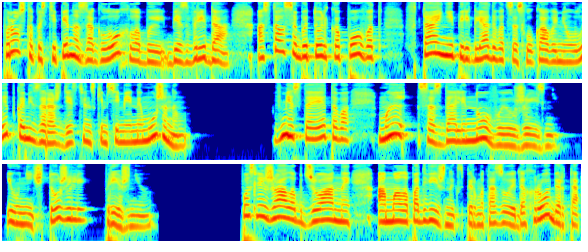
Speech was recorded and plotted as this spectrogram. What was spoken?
Просто постепенно заглохло бы без вреда, остался бы только повод втайне переглядываться с лукавыми улыбками за рождественским семейным ужином. Вместо этого мы создали новую жизнь и уничтожили прежнюю. После жалоб Джоанны о малоподвижных сперматозоидах Роберта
